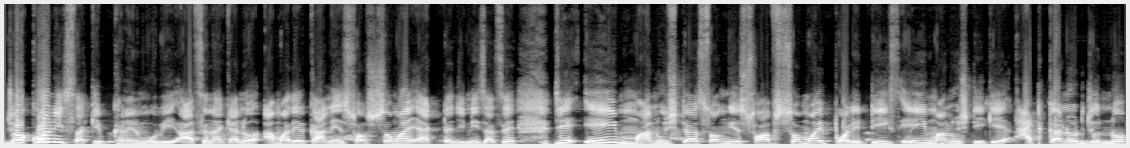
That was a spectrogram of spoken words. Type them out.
যখনই সাকিব খানের মুভি আসে না কেন, আমাদের কানে সবসময় একটা জিনিস আসে যে এই মানুষটার সঙ্গে সব সময় পলিটিক্স, এই মানুষটিকে আটকানোর জন্য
